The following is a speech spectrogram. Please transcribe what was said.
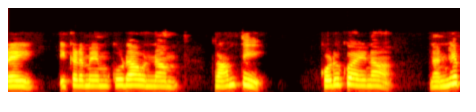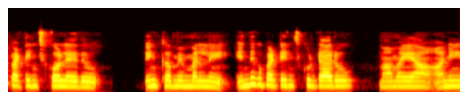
రేయ్ ఇక్కడ మేము కూడా ఉన్నాం. క్రాంతి కొడుకు అయినా నన్నే పట్టించుకోలేదు. ఇంకా మిమ్మల్ని ఎందుకు పట్టించుకుంటారు? మామయ్య అని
